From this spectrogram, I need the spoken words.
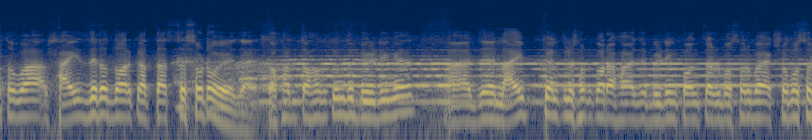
অথবা সাইজ যেটা দরকার, তার চেয়ে ছোট হয়ে যায়। তখন তখন কিন্তু বিল্ডিংয়ের যে লাইফ ক্যালকুলেশন করা হয়, যে বিল্ডিং পঞ্চাশ বছর বা একশো বছর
